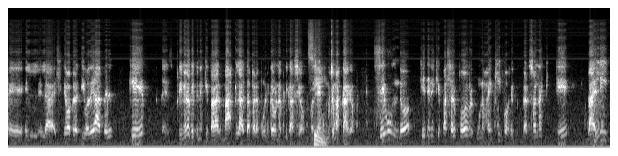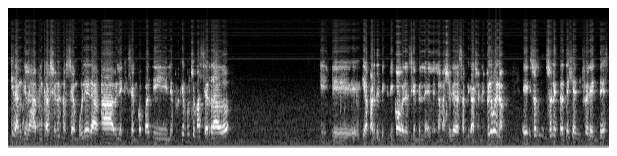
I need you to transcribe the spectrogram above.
eh, el, la- el sistema operativo de Apple, que primero que tenés que pagar más plata para publicar una aplicación, o Sí. sea, es mucho más caro. Segundo, que tenés que pasar por unos equipos de personas que validan que las aplicaciones no sean vulnerables, que sean compatibles, porque es mucho más cerrado este, y aparte te, te cobran siempre en, en la mayoría de las aplicaciones. Pero bueno, eh, son, son estrategias diferentes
